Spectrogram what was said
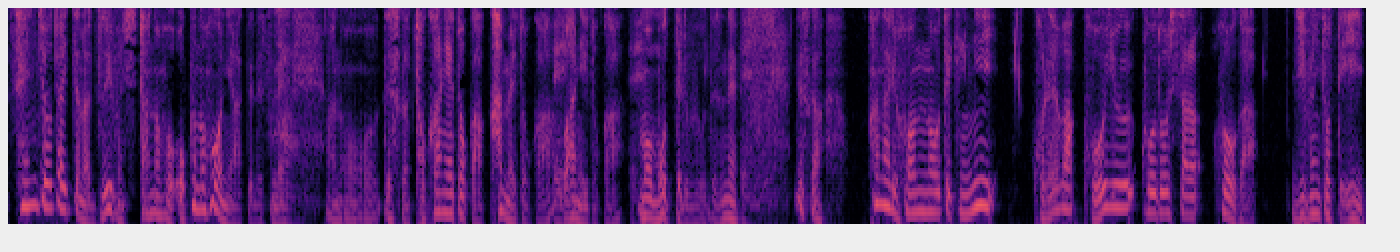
線状体っていうのは随分下の方、奥の方にあってですね。はい、あの、ですからトカゲとかカメとかワニとかも持ってる部分ですね。ですから、かなり本能的にこれはこういう行動した方が自分にとっていいっ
